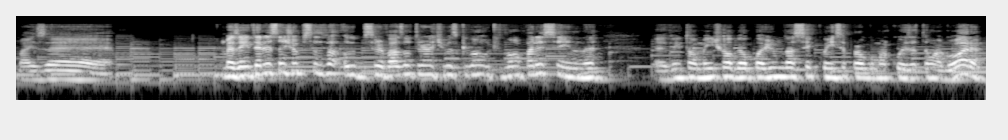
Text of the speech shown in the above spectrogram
Mas é mas é interessante observar, observar as alternativas que vão, que vão aparecendo, né? Eventualmente o Abel pode não dar sequência para alguma coisa tão agora,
